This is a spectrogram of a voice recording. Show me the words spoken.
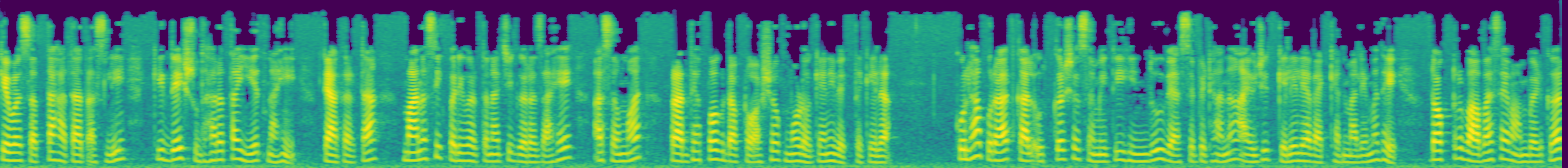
केवळ सत्ता हातात असली की देश सुधारता येत नाही. त्याकरता मानसिक परिवर्तनाची गरज आहे असं मत प्राध्यापक डॉक्टर अशोक मोडक यांनी व्यक्त केलं. कोल्हापुरात काल उत्कर्ष समिती हिंदू व्यासपीठानं आयोजित केलेल्या व्याख्यानमालेमध्ये डॉक्टर बाबासाहेब आंबेडकर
